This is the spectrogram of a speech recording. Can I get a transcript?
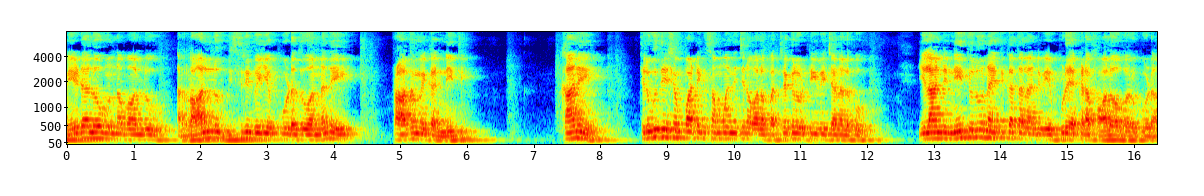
మేడలో ఉన్న వాళ్ళు రాళ్ళు విసిరివేయకూడదు అన్నది ప్రాథమిక నీతి. కానీ తెలుగుదేశం పార్టీకి సంబంధించిన వాళ్ళ పత్రికలు టీవీ ఛానళ్ళకు ఇలాంటి నీతులు నైతికత లాంటివి ఎప్పుడు ఎక్కడ ఫాలో అవ్వరు కూడా.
